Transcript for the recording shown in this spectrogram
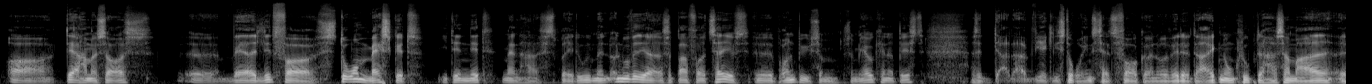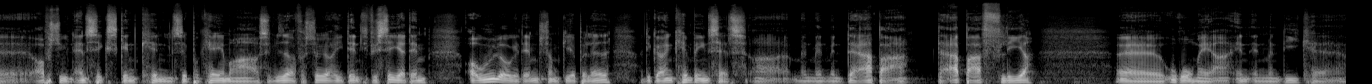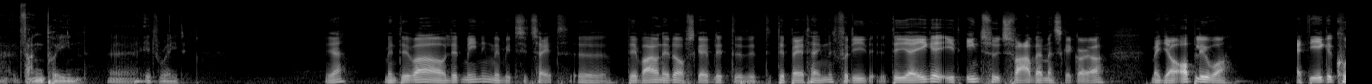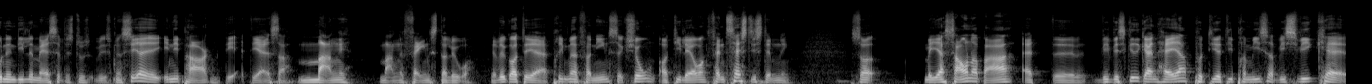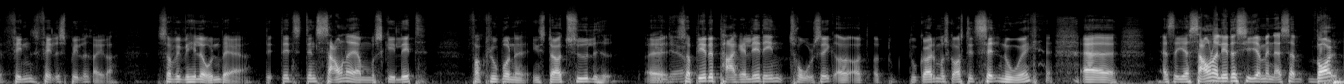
og der har man så også øh, været lidt for stor masket i det net, man har spredt ud. Men og nu ved jeg, altså bare for at tage øh, Brøndby, som, som jeg jo kender bedst, altså der, der er virkelig stor indsats for at gøre noget ved det. Der er ikke nogen klub, der har så meget øh, opsyn, ansigtsgenkendelse på kamera og så videre, og forsøger at identificere dem og udelukke dem, som giver ballade. Og de gør en kæmpe indsats, og, men, men, men der er bare der er bare flere øh, uromager, end, end man lige kan fange på en øh, et raid. Ja, men det var jo lidt mening med mit citat. Øh, det var jo netop at skabe øh, lidt debat herinde, fordi det er ikke et entydigt svar, hvad man skal gøre. Men jeg oplever, at det ikke er kun en lille masse. Hvis, du, hvis man ser ind i parken, det, det er altså mange, mange fans, der løber. Jeg ved godt, det er primært fra en ene sektion, og de laver en fantastisk stemning. Så men jeg savner bare, at øh, vi vil skide gerne have jer på de her de præmisser. Hvis vi ikke kan finde fælles spilleregler, så vil vi hellere undvære jer. Det, det, den savner jeg måske lidt fra klubberne, en større tydelighed. Øh, så bliver det pakket lidt ind, Troels, ikke? Og, og, og du, du gør det måske også lidt selv nu, ikke? uh, altså, jeg savner lidt at sige, jamen altså, vold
